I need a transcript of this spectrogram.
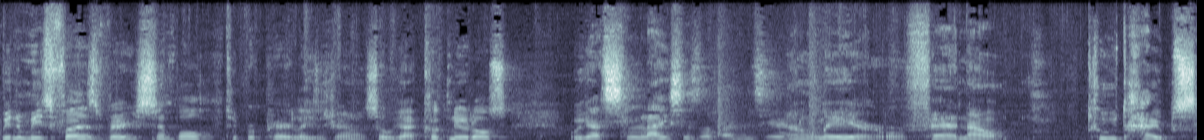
Vietnamese pho is very simple to prepare, ladies and gentlemen. So we got cooked noodles, we got slices of onions here, and layer or fan out two types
